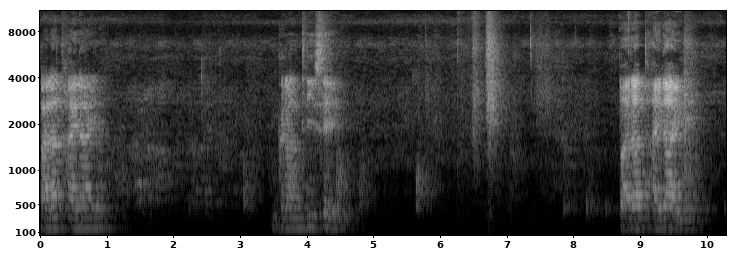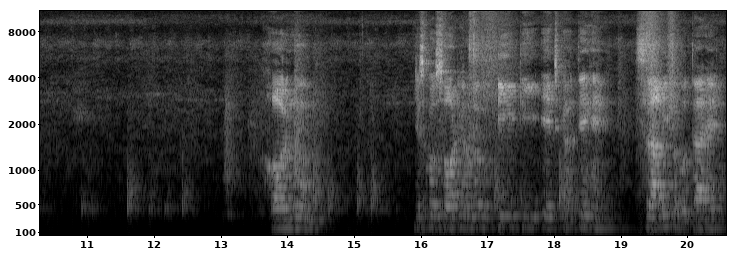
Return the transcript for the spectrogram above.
पैराथायराइड ग्रंथि से। पैराथायराइड हार्मोन, जिसको शॉर्ट में हम लोग पी टी एच कहते हैं, स्रावित होता है।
